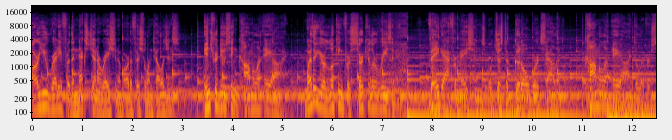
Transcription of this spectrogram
Are you ready for the next generation of artificial intelligence? Introducing Kamala AI. Whether you're looking for circular reasoning, vague affirmations, or just a good old word salad, Kamala AI delivers.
